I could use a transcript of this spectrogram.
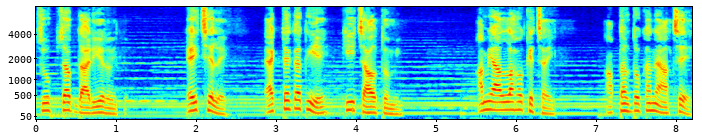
চুপচাপ দাঁড়িয়ে রইল। এই ছেলে, এক টাকা দিয়ে কি চাও তুমি? আমি আল্লাহকে চাই। আপনার দোকানে আছে?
